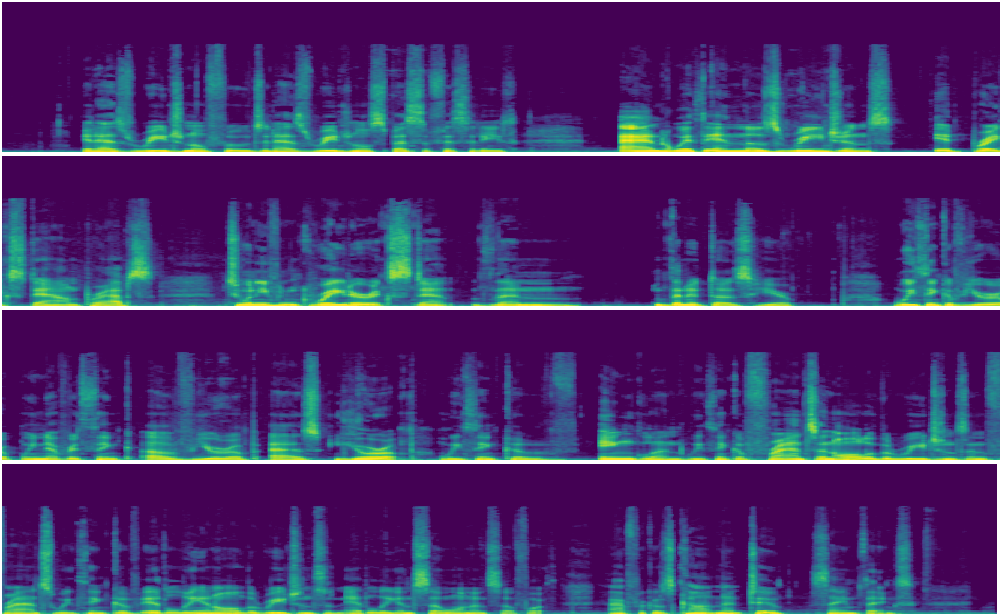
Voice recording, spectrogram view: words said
It has regional foods, it has regional specificities, and within those regions, it breaks down perhaps to an even greater extent than than it does here we think of Europe, we never think of Europe as Europe. We think of England, we think of France and all of the regions in France, we think of Italy and all the regions in Italy, and so on and so forth. Africa's continent too, same things.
